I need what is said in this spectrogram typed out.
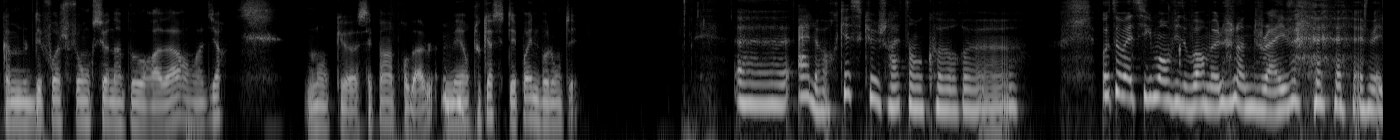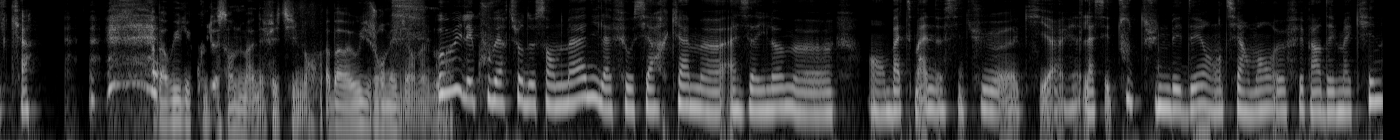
comme des fois, je fonctionne un peu au radar, on va dire. Donc, c'est pas improbable. Mmh. Mais en tout cas, c'était pas une volonté. Euh, alors, qu'est-ce que je rate encore euh, Automatiquement envie de voir Mulholland Drive, Melka? Ah bah oui, les coups de Sandman, effectivement. Ah bah oui, je remets bien maintenant. Oui, les couvertures de Sandman. Il a fait aussi Arkham euh, Asylum en Batman, si tu, qui là c'est toute une BD entièrement fait par Dave McKean.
